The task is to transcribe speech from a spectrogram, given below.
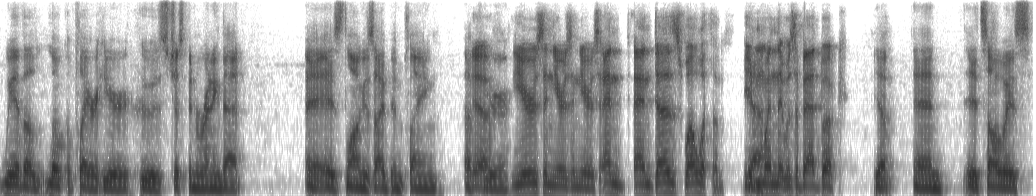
we have a local player here who has just been running that as long as I've been playing up yeah, here. years and years and years, and and does well with them, even Yeah. when it was a bad book. Yep, and it's always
